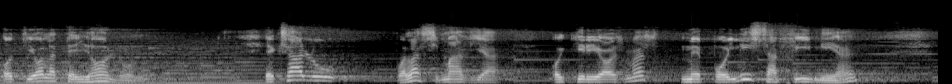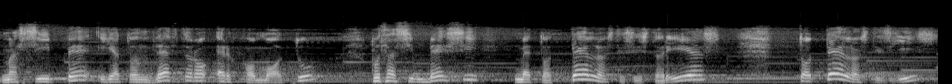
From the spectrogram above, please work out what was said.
ότι όλα τελειώνουν. Εξάλλου πολλά σημάδια ο Κυριός μας με πολύ σαφήνεια μας είπε για τον δεύτερο ερχομό του που θα συμπέσει με το τέλος της ιστορίας το τέλος της γης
